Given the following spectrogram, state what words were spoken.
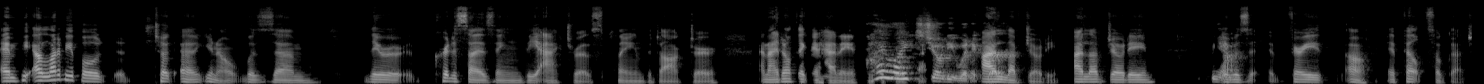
and a lot of people uh, took, uh, you know, was um they were criticizing the actress playing the doctor, and I don't think it had anything. I liked. Jodie Whittaker. I love Jodie. I love Jodie. Yeah. It was uh, very oh, it felt so good.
